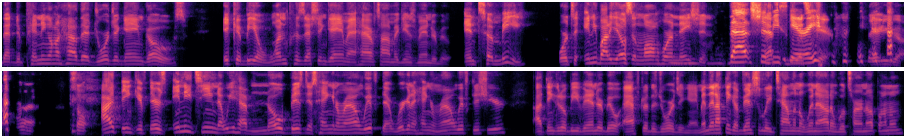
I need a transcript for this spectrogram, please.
that depending on how that Georgia game goes, it could be a one possession game at halftime against Vanderbilt. And to me, or to anybody else in Longhorn mm, Nation. That should that be scary. Scare. There you go. Right. So I think if there's any team that we have no business hanging around with that we're going to hang around with this year, I think it'll be Vanderbilt after the Georgia game. And then I think eventually Talon will win out and we'll turn up on them.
